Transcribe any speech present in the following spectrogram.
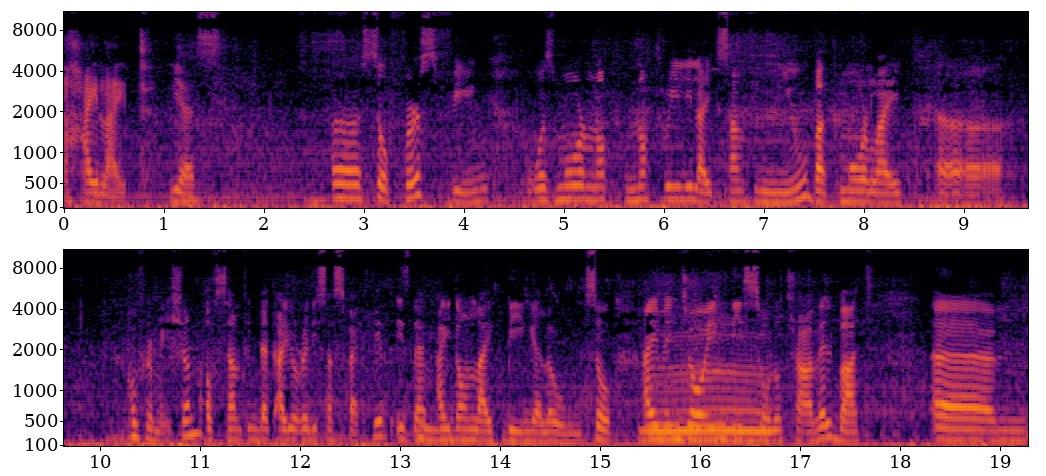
a highlight. Yes. Uh, so first thing was more not not really like something new, but more like uh, confirmation of something that I already suspected is that I don't like being alone. So I'm enjoying this solo travel, but um,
